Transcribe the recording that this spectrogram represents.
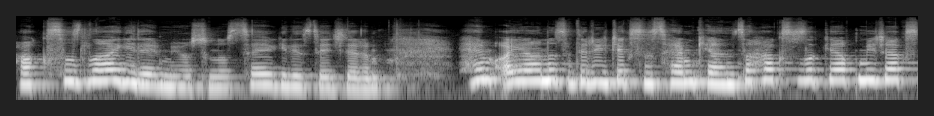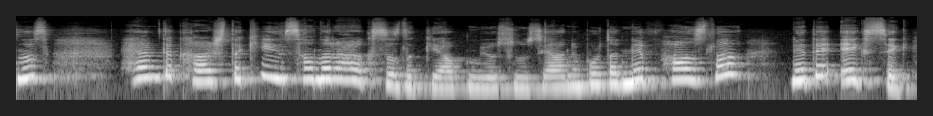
haksızlığa gelemiyorsunuz sevgili izleyicilerim. Hem ayağınızı direyeceksiniz hem kendinize haksızlık yapmayacaksınız. Hem de karşıdaki insanlara haksızlık yapmıyorsunuz. Yani burada ne fazla ne de eksik.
